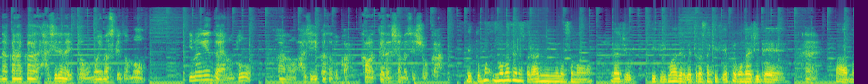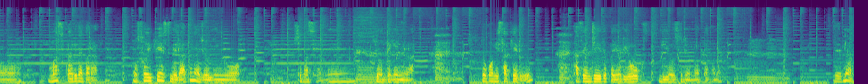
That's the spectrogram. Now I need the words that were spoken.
なかなか走れないと思いますけども、今現在、あの、どう、あの、走り方とか変わっていらっしゃいますでしょうか？えっと、ま、今までなんかランニングのその、ラジオ聞いて、今までのベテランさん聞いて、やっぱり同じで、はい、あの、マスクありだから、遅いペースで楽なジョギングをしてますよね、基本的には。はい、人混み避ける、はい、河川敷とかより多く利用するようになったかな。で、まあ、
